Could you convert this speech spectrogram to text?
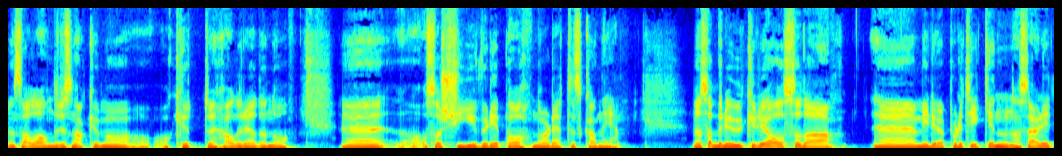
Mens alle andre snakker om å, å kutte allerede nå. og så skyver de på når dette skal ned. Men så bruker de også da eh, miljøpolitikken, og særlig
